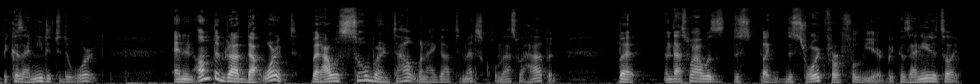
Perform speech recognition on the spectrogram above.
because I needed to do work. And in undergrad that worked, but I was so burnt out when I got to med school. And that's what happened. But and that's why I was just like destroyed for a full year because I needed to like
